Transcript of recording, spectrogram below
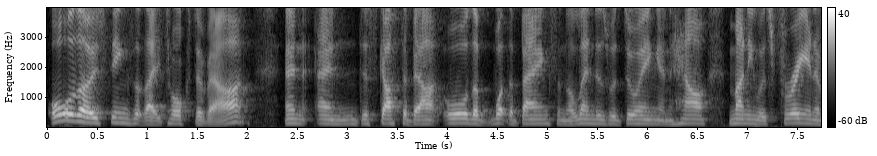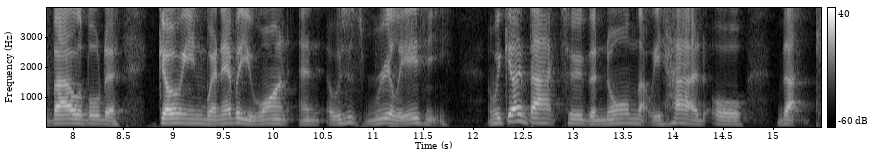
all those things that they talked about and and discussed about all the what the banks and the lenders were doing and how money was free and available to go in whenever you want and it was just really easy. And we go back to the norm that we had or that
